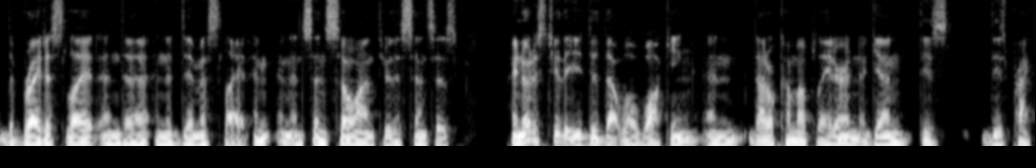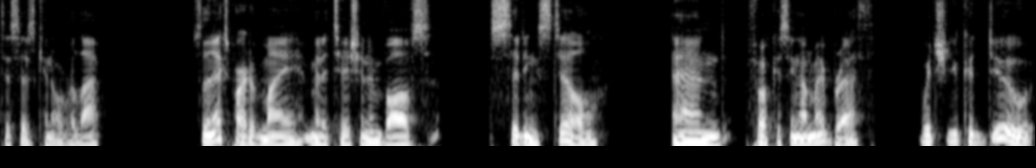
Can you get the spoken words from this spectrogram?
the brightest light and the and the dimmest light, and and and, and so on through the senses. I noticed too that you did that while walking, and that'll come up later. And again, these these practices can overlap. So the next part of my meditation involves sitting still and focusing on my breath, which you could do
